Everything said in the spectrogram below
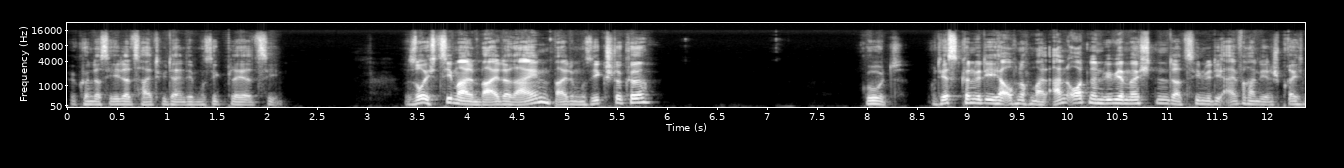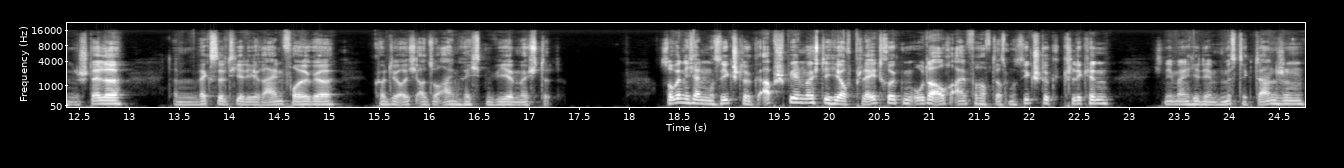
Wir können das jederzeit wieder in den Musikplayer ziehen. So, ich ziehe mal beide rein, beide Musikstücke. Gut. Und jetzt können wir die hier auch nochmal anordnen, wie wir möchten. Da ziehen wir die einfach an die entsprechende Stelle. Dann wechselt hier die Reihenfolge. Könnt ihr euch also einrichten, wie ihr möchtet. So, wenn ich ein Musikstück abspielen möchte, hier auf Play drücken oder auch einfach auf das Musikstück klicken. Ich nehme mal hier den Mystic Dungeon.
